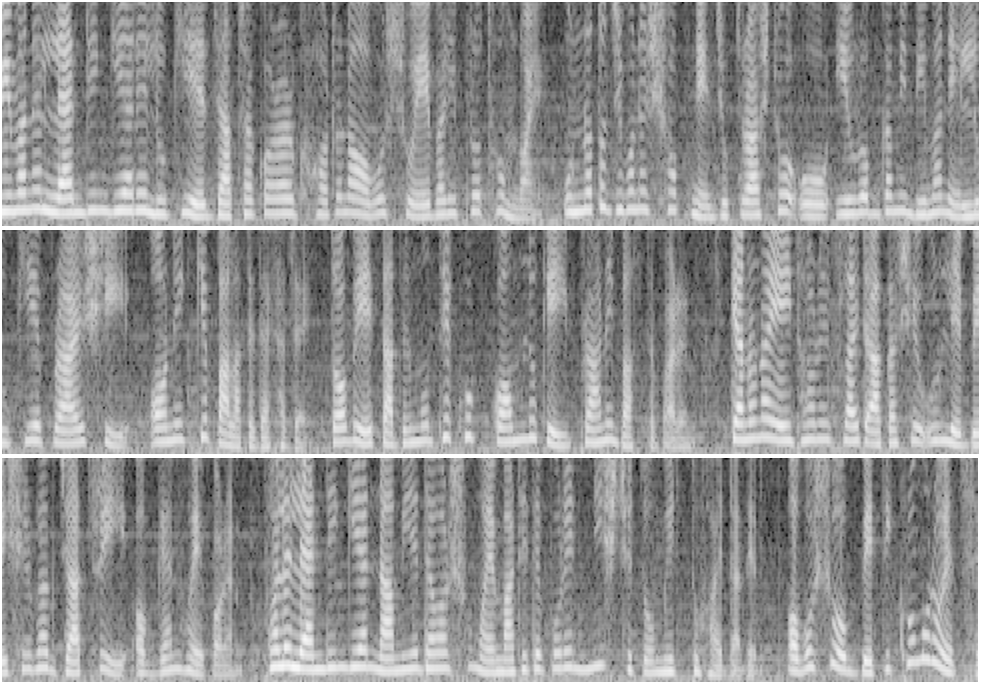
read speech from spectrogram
বিমানের ল্যান্ডিং গিয়ারে লুকিয়ে যাত্রা করার ঘটনা অবশ্য এবারই প্রথম নয়। উন্নত জীবনের স্বপ্নে যুক্তরাষ্ট্র ও ইউরোপগামী বিমানে লুকিয়ে প্রায়শই অনেককে পালাতে দেখা যায়। তবে তাদের মধ্যে খুব কম লোকেই প্রাণে বাঁচতে পারেন। কেননা এই ধরনের ফ্লাইট আকাশে উড়লে বেশিরভাগ যাত্রী অজ্ঞান হয়ে পড়েন। ফলে ল্যান্ডিং গিয়ার নামিয়ে দেওয়ার সময় মাটিতে পড়ে নিশ্চিত মৃত্যু হয় তাদের। অবশ্য ব্যতিক্রমও রয়েছে।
